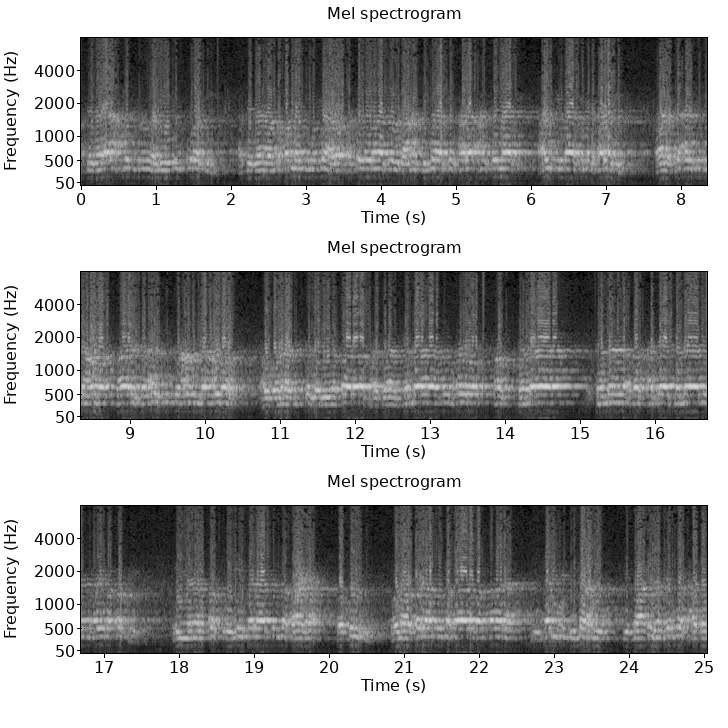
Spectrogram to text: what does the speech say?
حدثنا أحمد بن وليد القرشي حدثنا محمد بن جعفر حدثنا شعبة عن سماك عن سماك عن سماك الحلبي قال سألت ابن عمر قال سألت ابن عمر عمر أو صلاة السفر فقال ركعتان تمام غير كما كما ركعتان تمام غير قصر إنما القصر لي ثلاث مقالة فقلت وما صلاة المقالة فقال يصلي الإمام بطائفة ركعة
